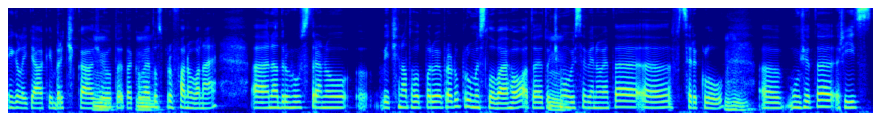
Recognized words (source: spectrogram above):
igeliťáky, brčka, mm. že jo, hmm. to je takové mm. to sprofanované. Eh, na druhou stranu, většina toho odpadu je opravdu průmyslového a to je to, čemu mm. vy se věnujete v cirklu. Mm. Můžete říct,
